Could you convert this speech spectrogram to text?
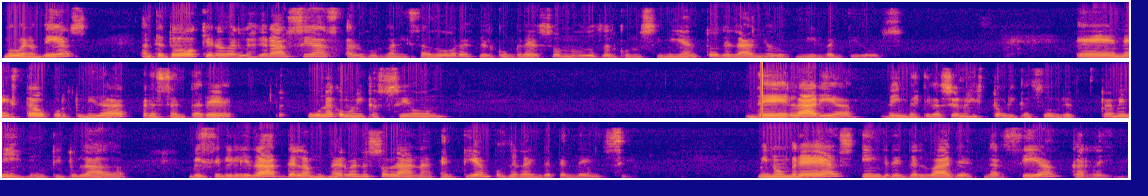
Muy buenos días. Ante todo, quiero dar las gracias a los organizadores del Congreso Nudos del Conocimiento del año 2022. En esta oportunidad presentaré una comunicación del área de investigaciones históricas sobre el feminismo titulada Visibilidad de la mujer venezolana en tiempos de la independencia. Mi nombre es Ingrid del Valle García Carreño.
